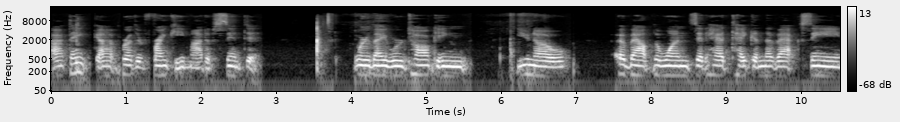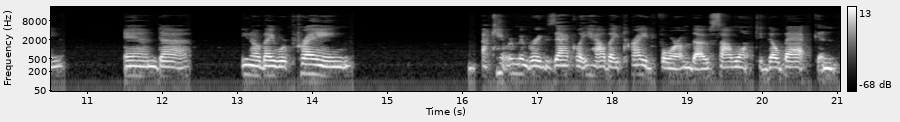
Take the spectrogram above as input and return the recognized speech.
i think uh, brother frankie might have sent it where they were talking you know about the ones that had taken the vaccine and uh you know they were praying I can't remember exactly how they prayed for them though, so I want to go back and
